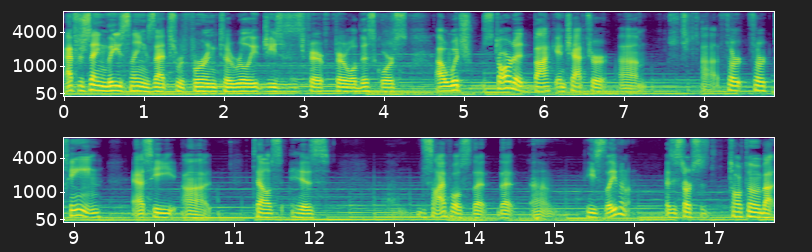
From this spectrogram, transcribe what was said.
After saying these things, that's referring to really Jesus' fare, farewell discourse, uh, which started back in chapter um, uh, thir- 13 as he uh, tells his disciples that, that um, he's leaving them. As he starts to talk to them about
